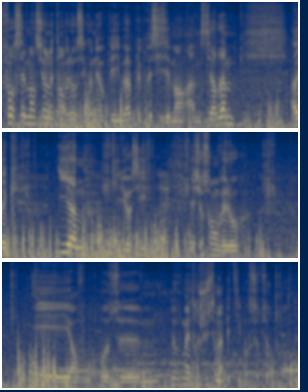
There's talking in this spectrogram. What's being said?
Forcément, si on est en vélo, c'est qu'on est aux Pays-Bas, plus précisément à Amsterdam, avec Ian, qui lui aussi est sur son vélo. Et on vous propose euh, de vous mettre juste en appétit pour ce tour de monde.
